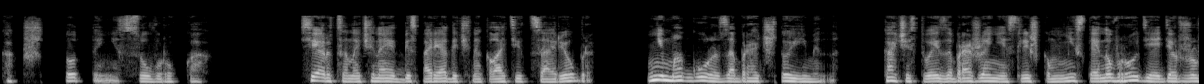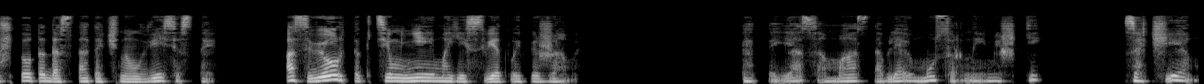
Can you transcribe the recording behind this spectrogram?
как что-то несу в руках. Сердце начинает беспорядочно колотиться о ребра. Не могу разобрать, что именно. Качество изображения слишком низкое, но вроде я держу что-то достаточно увесистое, а сверток темнее моей светлой пижамы. Это я сама оставляю мусорные мешки? Зачем?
